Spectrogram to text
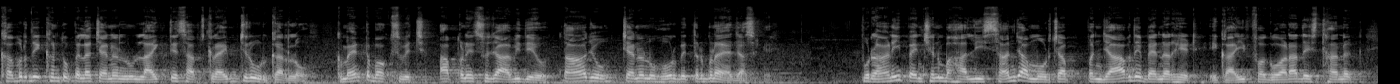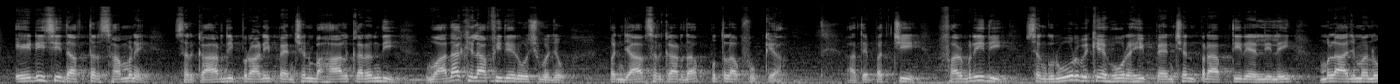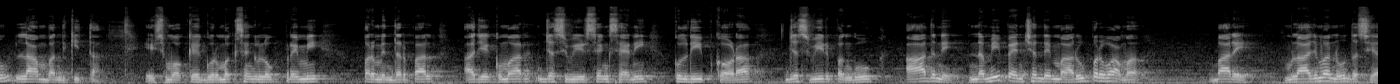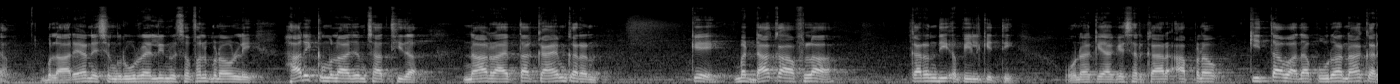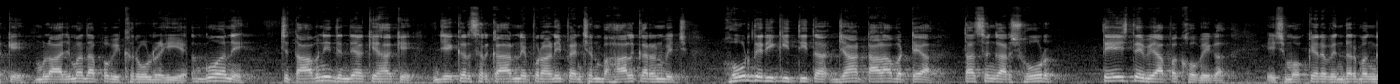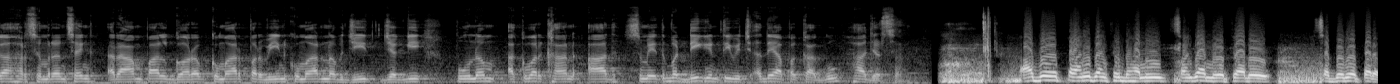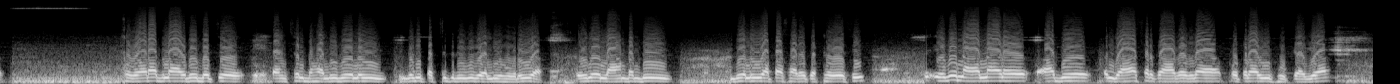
ਖਬਰ ਦੇਖਣ ਤੋਂ ਪਹਿਲਾਂ ਚੈਨਲ ਨੂੰ ਲਾਈਕ ਤੇ ਸਬਸਕ੍ਰਾਈਬ ਜ਼ਰੂਰ ਕਰ ਲਓ। ਕਮੈਂਟ ਬਾਕਸ ਵਿੱਚ ਆਪਣੇ ਸੁਝਾਅ ਵੀ ਦਿਓ ਤਾਂ ਜੋ ਚੈਨਲ ਨੂੰ ਹੋਰ ਬਿਹਤਰ ਬਣਾਇਆ ਜਾ ਸਕੇ। ਪੁਰਾਣੀ ਪੈਨਸ਼ਨ ਬਹਾਲੀ ਸਾਂਝਾ ਮੋਰਚਾ ਪੰਜਾਬ ਦੇ ਬੈਨਰ ਹੇਠ ਇਕਾਈ ਫਗਵਾੜਾ ਦੇ ਸਥਾਨਕ ਏਡੀਸੀ ਦਫ਼ਤਰ ਸਾਹਮਣੇ ਸਰਕਾਰ ਦੀ ਪੁਰਾਣੀ ਪੈਨਸ਼ਨ ਬਹਾਲ ਕਰਨ ਦੀ ਵਾਅਦਾ ਖਿਲਾਫੀ ਦੇ ਰੋਸ ਵਜੋਂ ਪੰਜਾਬ ਸਰਕਾਰ ਦਾ ਪੁਤਲਾ ਫੂਕਿਆ। ਅਤੇ 25 ਫਰਵਰੀ ਦੀ ਸੰਗਰੂਰ ਵਿਖੇ ਹੋ ਰਹੀ ਪੈਨਸ਼ਨ ਪ੍ਰਾਪਤੀ ਰੈਲੀ ਲਈ ਮੁਲਾਜ਼ਮਾਂ ਨੂੰ ਲਾਮਬੰਦ ਕੀਤਾ। ਇਸ ਮੌਕੇ ਗੁਰਮੁਖ ਸਿੰਘ ਲੋਕ ਪ੍ਰੇਮੀ ਪਰਮਿੰਦਰਪਾਲ ਅਜੇ ਕੁਮਾਰ, ਜਸਵੀਰ ਸਿੰਘ ਸੈਣੀ, ਕੁਲਦੀਪ ਕੌੜਾ, ਜਸਵੀਰ ਪੰਗੂ ਆਦ ਨੇ ਨਵੀਂ ਪੈਨਸ਼ਨ ਦੇ ਮਾਰੂ ਪ੍ਰਭਾਵਾਂ ਬਾਰੇ ਮੁਲਾਜ਼ਮਾਂ ਨੂੰ ਦੱਸਿਆ। ਬੁਲਾਰਿਆਂ ਨੇ ਸੰਗਰੂਰ ਰੈਲੀ ਨੂੰ ਸਫਲ ਬਣਾਉਣ ਲਈ ਹਰ ਇੱਕ ਮੁਲਾਜ਼ਮ ਸਾਥੀ ਦਾ ਨਾਲ ਰਾਬਤਾ ਕਾਇਮ ਕਰਨ ਕੇ ਵੱਡਾ ਕਾਫਲਾ ਕਰਨ ਦੀ ਅਪੀਲ ਕੀਤੀ। ਉਹਨਾਂ ਕਿਹਾ ਕਿ ਸਰਕਾਰ ਆਪਣਾ ਕੀਤਾ ਵਾਅਦਾ ਪੂਰਾ ਨਾ ਕਰਕੇ ਮੁਲਾਜ਼ਮਾਂ ਦਾ ਭਵਿੱਖ ਰੋਲ ਰਹੀ ਹੈ। ਆਗੂਆਂ ਨੇ ਚੇਤਾਵਨੀ ਦਿੰਦਿਆਂ ਕਿਹਾ ਕਿ ਜੇਕਰ ਸਰਕਾਰ ਨੇ ਪੁਰਾਣੀ ਪੈਨਸ਼ਨ ਬਹਾਲ ਕਰਨ ਵਿੱਚ ਹੋਰ ਦੇਰੀ ਕੀਤੀ ਤਾਂ ਜਾਂ ਟਾਲਾ ਵੱਟਿਆ ਤਾਂ ਸੰਘਰਸ਼ ਹੋਰ ਤੇਜ਼ ਤੇ ਵਿਆਪਕ ਹੋਵੇਗਾ। ਇਸ ਮੌਕੇ ਰਵਿੰਦਰ ਮੰਗਾ, ਹਰਸਿਮਰਨ ਸਿੰਘ, ਰਾਮਪਾਲ, ਗੌਰਵ ਕੁਮਾਰ, ਪ੍ਰਵੀਨ ਕੁਮਾਰ, ਨਵਜੀਤ ਜੱਗੀ, ਪੂਨਮ, ਅਕਬਰ ਖਾਨ ਆਦ ਸਮੇਤ ਵੱਡੀ ਗਿਣਤੀ ਵਿੱਚ ਅਧਿਆਪਕ ਆਗੂ ਹਾਜ਼ਰ ਸਨ। ਅੱਜ ਪੁਰਾਣੀ ਪੈਨਸ਼ਨ ਬਹਾਲੀ ਸਾਂਝਾ ਮੋਰਚਾ ਦੇ ਸੱਦੇ ਦੇ ਉੱਪਰ ਫਗਵਾੜਾ ਬਲਾਕ ਦੇ ਵਿੱਚ ਪੈਨਸ਼ਨ ਬਹਾਲੀ ਦੇ ਲਈ ਜਿਹੜੀ 25 ਤਰੀਕ ਦੀ ਰੈਲੀ ਹੋ ਰਹੀ ਆ, ਉਹਦੇ ਲਾਮਬੰਦੀ ਦੇ ਲਈ ਆਪਾਂ ਸਾਰੇ ਇਕੱਠੇ ਹੋਏ ਸੀ। ਤੇ ਇਹਦੇ ਨਾਲ ਨਾਲ ਅੱਜ ਪੰਜਾਬ ਸਰਕਾਰ ਦਾ ਜਿਹੜਾ ਪੁਤਲਾ ਵੀ ਫੂਕਿਆ ਗਿਆ।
